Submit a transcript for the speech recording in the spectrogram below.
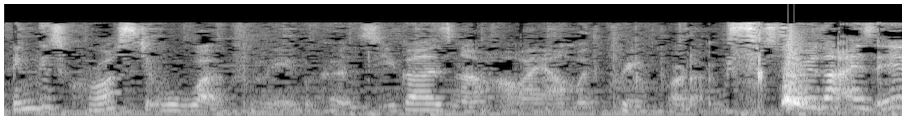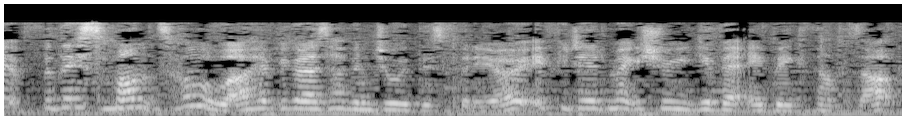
fingers crossed it will work for me because you guys know how I am with cream products. So that is it for this month's haul. I hope you guys have enjoyed this video. If you did, make sure you give it a big thumbs up.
